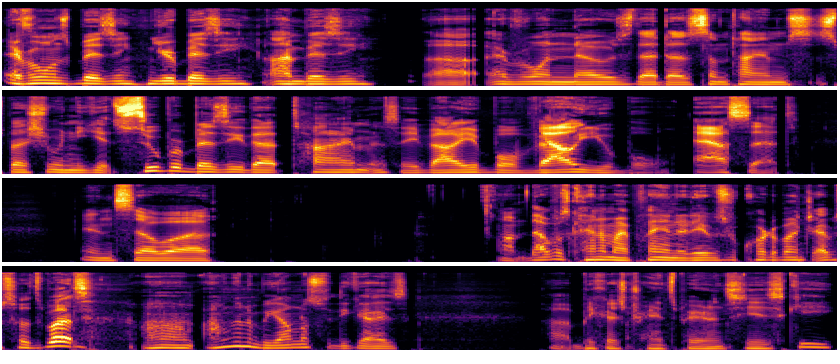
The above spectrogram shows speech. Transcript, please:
everyone's busy. You're busy. I'm busy. Uh, everyone knows that does sometimes, especially when you get super busy, that time is a valuable, valuable asset. And so, uh, um, that was kind of my plan today was record a bunch of episodes. But um, I'm gonna be honest with you guys, uh, because transparency is key.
